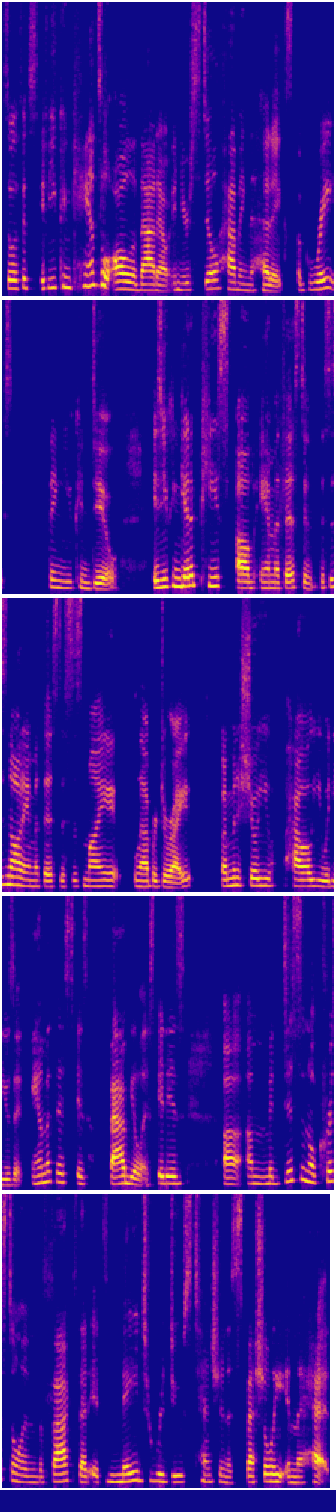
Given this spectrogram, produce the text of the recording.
so if it's if you can cancel all of that out and you're still having the headaches, a great thing you can do is you can get a piece of amethyst and this is not amethyst, this is my labradorite, but I'm going to show you how you would use it. Amethyst is fabulous. It is uh, a medicinal crystal in the fact that it's made to reduce tension, especially in the head.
